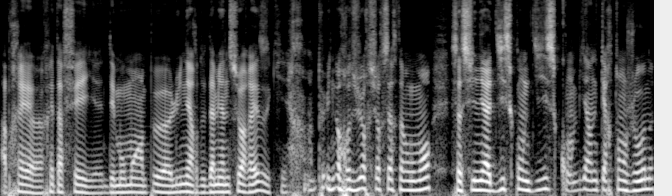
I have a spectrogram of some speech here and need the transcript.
Après, euh, Retafe, il y a des moments un peu euh, lunaires de Damian Suarez, qui est un peu une ordure sur certains moments. Ça se finit à 10 contre 10, combien de cartons jaunes?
